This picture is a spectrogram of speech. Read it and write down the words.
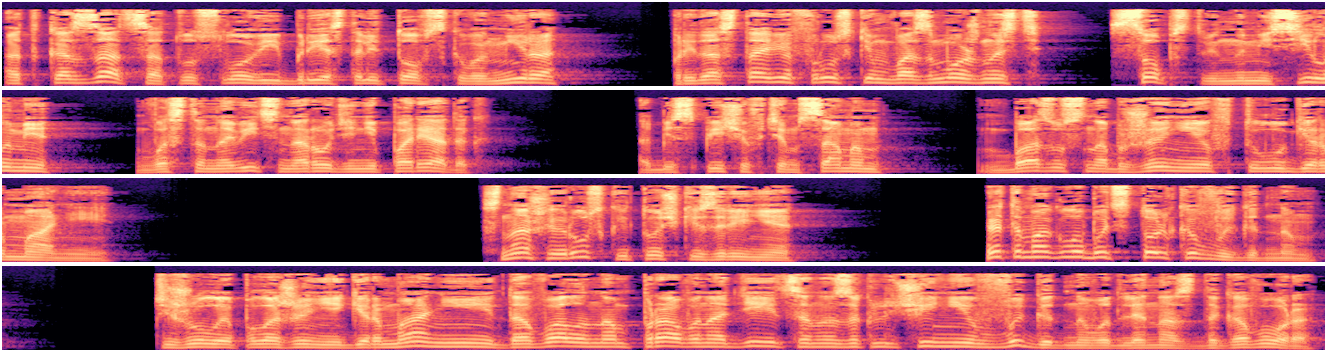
отказаться от условий Бреста-Литовского мира, предоставив русским возможность собственными силами восстановить на родине порядок, обеспечив тем самым базу снабжения в тылу Германии. С нашей русской точки зрения это могло быть только выгодным. Тяжелое положение Германии давало нам право надеяться на заключение выгодного для нас договора.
